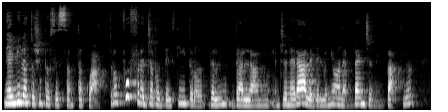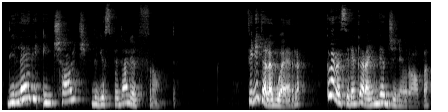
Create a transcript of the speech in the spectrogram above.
Nel 1864 fu freggiato del titolo del, dal um, generale dell'Unione Benjamin Butler di Lady in Charge degli ospedali al fronte. Finita la guerra, Clara si recherà in viaggio in Europa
